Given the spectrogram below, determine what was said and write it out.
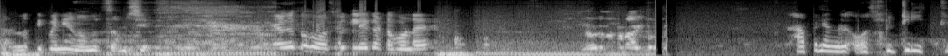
കള്ളത്തിപ്പനിയാണോ എന്നൊരു സംശയം. ഞങ്ങൾക്ക് ഹോസ്പിറ്റലിലേക്ക് കട്ട പോണ്ടേ? അപ്പൊ ഞങ്ങൾ ഹോസ്പിറ്റലിൽ എത്തി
